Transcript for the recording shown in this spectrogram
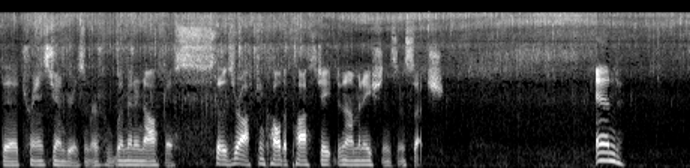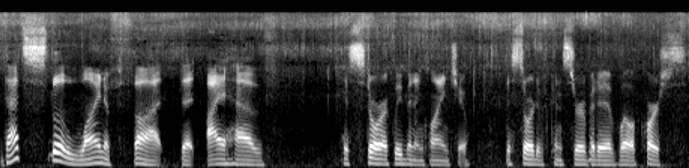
the transgenderism or women in office. Those are often called apostate denominations and such. And that's the line of thought that I have historically been inclined to. This sort of conservative, well, of course,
